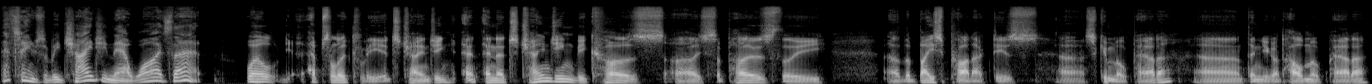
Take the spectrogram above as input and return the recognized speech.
That seems to be changing now. Why is that? Well, absolutely, it's changing, and, and it's changing because I suppose the uh, the base product is uh, skim milk powder. Uh, then you've got whole milk powder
